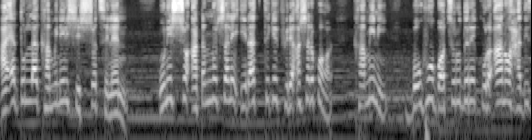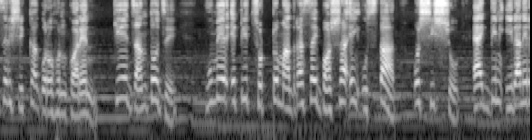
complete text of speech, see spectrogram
আয়াতুল্লাহ খামিনির শিষ্য ছিলেন। উনিশশো আটান্ন সালে ইরাক থেকে ফিরে আসার পর খামিনি বহু বছর ধরে কোরআন ও হাদিসের শিক্ষা গ্রহণ করেন। কে জানতো যে কুমের একটি ছোট্ট মাদ্রাসায় বসা এই উস্তাদ ও শিষ্য একদিন ইরানের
